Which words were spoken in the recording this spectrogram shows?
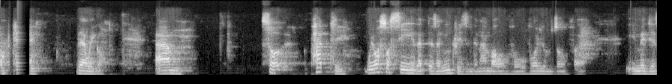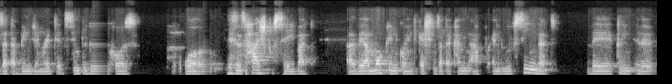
Okay, there we go. Um, so partly, we also see that there's an increase in the number of uh, volumes of uh, images that are being generated simply because well, this is harsh to say, but uh, there are more clinical indications that are coming up, and we've seen that the, the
